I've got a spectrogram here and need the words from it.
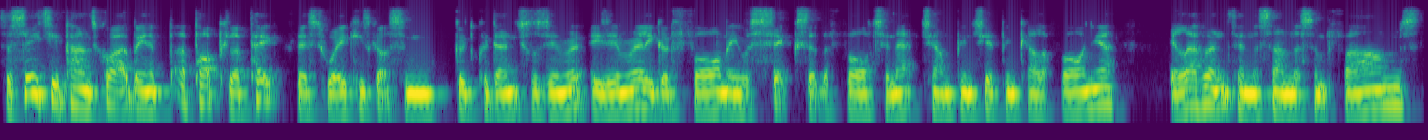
So CT Pan's quite been a, a, popular pick this week. He's got some good credentials. He's in really good form. He was sixth at the Fortinet Championship in California, 11th in the Sanderson Farms.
